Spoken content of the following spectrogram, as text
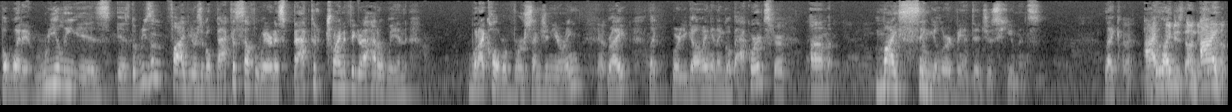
But what it really is is the reason five years ago back to self awareness, back to trying to figure out how to win. What I call reverse engineering, Yeah. right? Like where are you going and then go backwards. sure. Um, my singular advantage is humans. Like Right. I you like I them.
